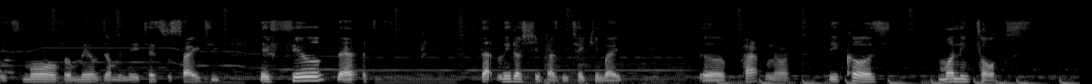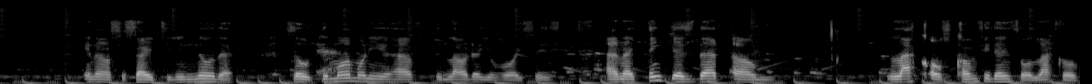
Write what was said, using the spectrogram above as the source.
it's more of a male dominated society, they feel that that leadership has been taken by the partner because money talks in our society. You know that so the more money you have, the louder your voice is. And I think there's that um, lack of confidence or lack of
